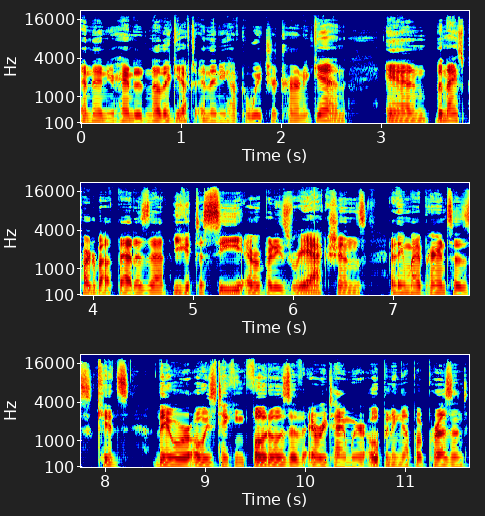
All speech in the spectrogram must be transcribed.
and then you're handed another gift, and then you have to wait your turn again. And the nice part about that is that you get to see everybody's reactions. I think my parents, as kids, they were always taking photos of every time we were opening up a present.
